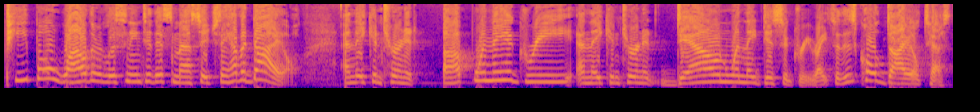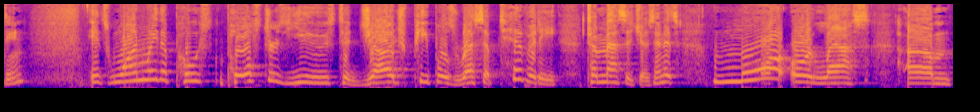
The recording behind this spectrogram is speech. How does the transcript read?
people, while they're listening to this message, they have a dial. And they can turn it up when they agree and they can turn it down when they disagree, right? So this is called dial testing. It's one way that post- pollsters use to judge people's receptivity to messages. And it's more or less um,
